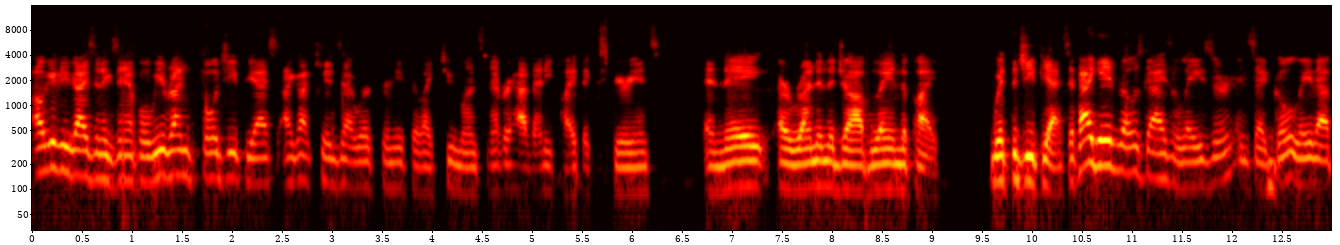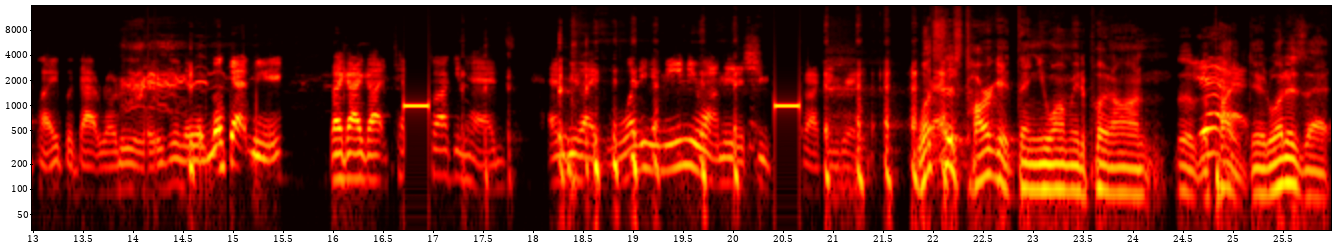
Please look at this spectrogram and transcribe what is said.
I'll give you guys an example. We run full GPS. I got kids that work for me for like two months, never have any pipe experience, and they are running the job laying the pipe with the GPS. If I gave those guys a laser and said, "Go lay that pipe with that rotary laser," they would look at me like I got ten fucking heads and be like, "What do you mean you want me to shoot fucking grade?" what's this target thing you want me to put on the, the pipe, dude? What is that?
